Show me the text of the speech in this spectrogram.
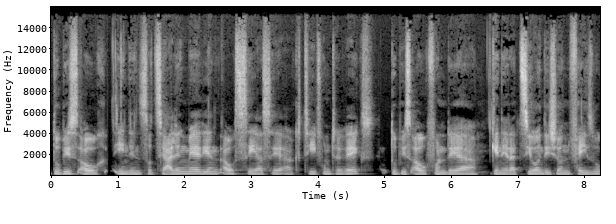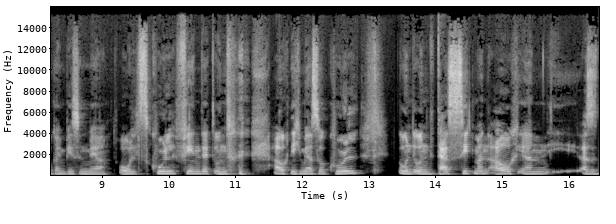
Du bist auch in den sozialen Medien auch sehr, sehr aktiv unterwegs. Du bist auch von der Generation, die schon Facebook ein bisschen mehr oldschool findet und auch nicht mehr so cool. Und, und das sieht man auch ähm, also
